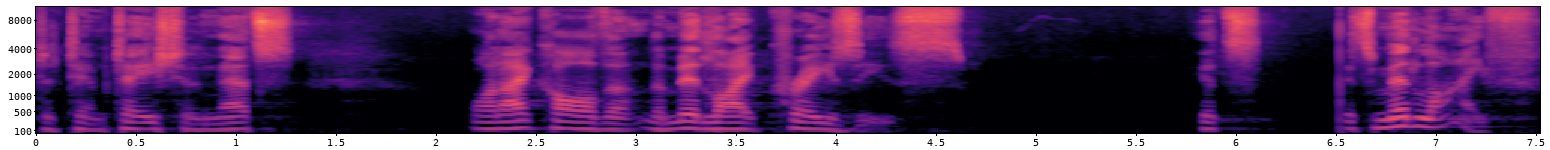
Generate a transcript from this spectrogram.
to temptation. That's what I call the, the midlife crazies. It's, it's midlife.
